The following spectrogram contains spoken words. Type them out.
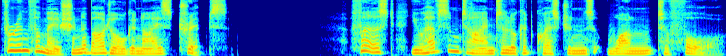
for information about organised trips. First, you have some time to look at questions 1 to 4.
